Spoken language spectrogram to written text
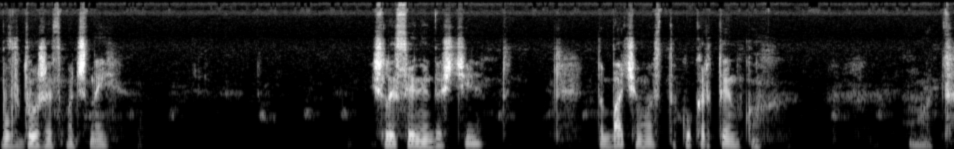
був дуже смачний. Йшли сильні дощі, то бачимо ось таку картинку. От.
